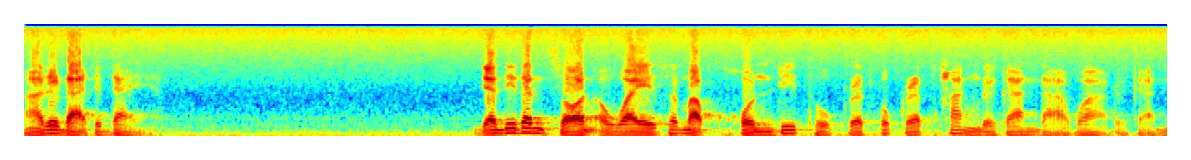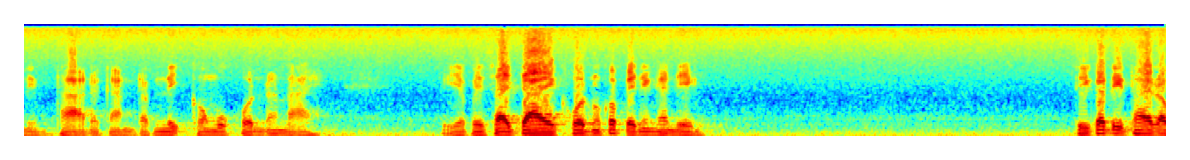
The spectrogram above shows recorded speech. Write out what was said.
หาเรื่องด่าจะได้ อย่างที่ท่านสอนเอาไว้สำหรับคนที่ถูกกระทบกระทั่งโดยการด่าว่า โดยการนินทาโดยการตำหนิของบุคคลทั้งหลาย อย่าไปใส่ใจคนมันก็เป็นอย่างนั้นเอง ที่กติไทยเรา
